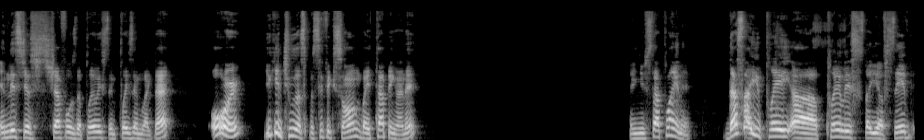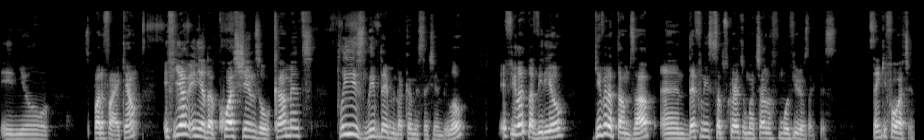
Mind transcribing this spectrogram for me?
and this just shuffles the playlist and plays them like that. Or you can choose a specific song by tapping on it, and you start playing it. That's how you play uh, playlists that you have saved in your Spotify account. If you have any other questions or comments, please leave them in the comment section below. If you like the video, give it a thumbs up and definitely subscribe to my channel for more videos like this. Thank you for watching.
